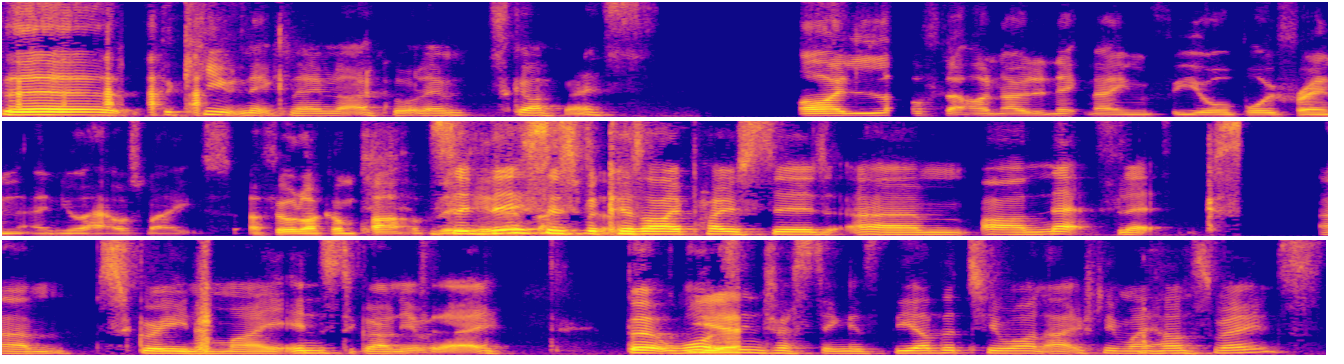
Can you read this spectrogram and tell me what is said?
the the cute nickname that I call him, Scarface. I love that I know the nickname for your boyfriend and your housemates. I feel like I'm part of the So this is because I posted um our Netflix um screen on my Instagram the other day. But what's Yeah. interesting is the other two aren't actually my housemates.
